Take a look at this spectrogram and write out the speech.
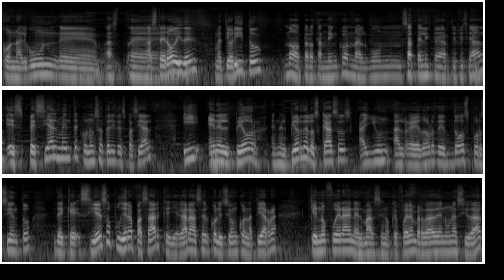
con algún eh, eh, asteroide, meteorito, No, pero también con algún satélite artificial. especialmente con un satélite espacial y en el peor, en el peor de los casos hay un alrededor de 2% de que si eso pudiera pasar, que llegara a hacer colisión con la Tierra, que no fuera en el mar, sino que fuera en verdad en una ciudad.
